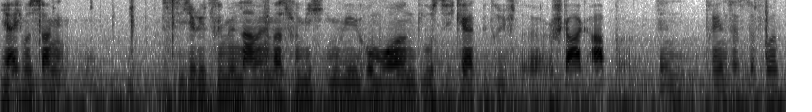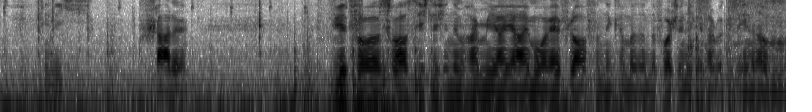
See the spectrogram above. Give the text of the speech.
Ja, ich muss sagen, sicher jetzt Film im Namen, was für mich irgendwie Humor und Lustigkeit betrifft, äh, stark ab. Den Trendsetter fort finde ich schade. Wird voraussichtlich in einem halben Jahr, Jahr im ORF laufen, den kann man dann der Vollständigkeit halber gesehen haben.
